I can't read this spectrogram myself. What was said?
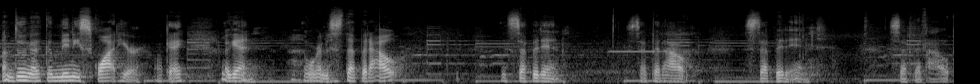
I'm doing like a mini squat here. Okay, again, and we're going to step it out and step it in. Step it out, step it in, step it out,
